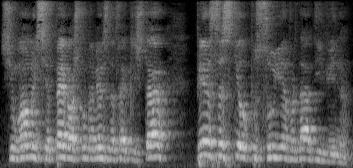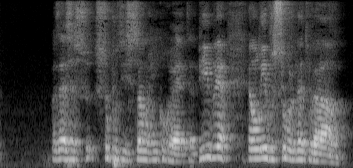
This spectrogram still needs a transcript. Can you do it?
Se um homem se apega aos fundamentos da fé cristã, pensa-se que ele possui a verdade divina. Mas essa suposição é incorreta. A Bíblia é um livro sobrenatural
